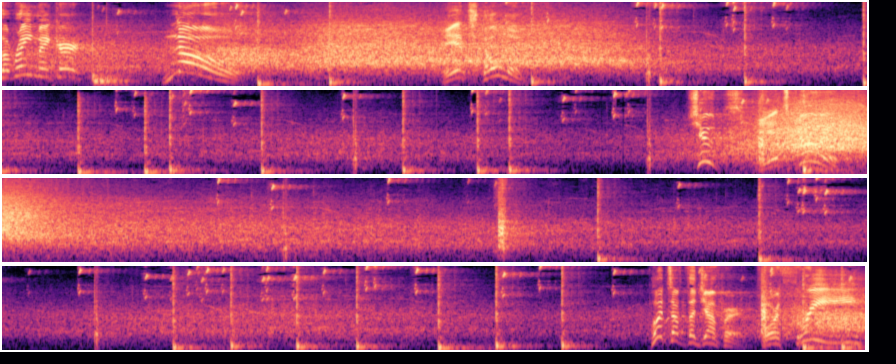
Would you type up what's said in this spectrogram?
The Rainmaker. No! It's stolen. Shoots. It's good. Puts up the jumper for three.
